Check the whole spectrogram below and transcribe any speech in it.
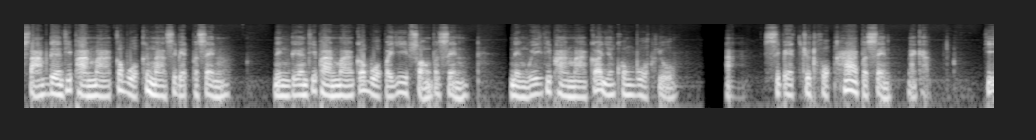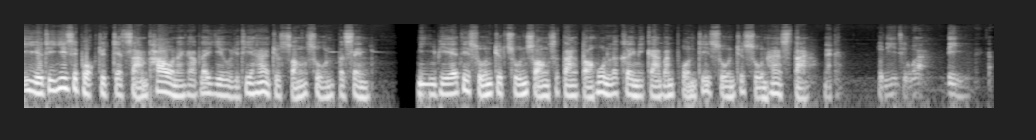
3 เดือนที่ผ่านมาก็บวกขึ้นมา 11% 1 เดือนที่ผ่านมาก็บวกไป 22% 1วีคที่ผ่านมาก็ยังคงบวกอยู่ 11.65%นะครับ PE อยู่ที่ 26.73 เท่านะครับ และ yield อยู่ที่ 5.20%มี EPS ที่ 0.02 สตางค์ต่อหุ้น และเคยมีการปันผลที่ 0.05 สตางค์นะครับ ตัวนี้ถือว่าดีนะครับ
